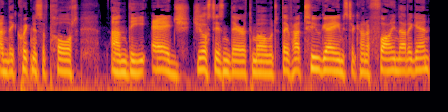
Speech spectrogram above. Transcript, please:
and the quickness of thought and the edge just isn't there at the moment. They've had two games to kind of find that again.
